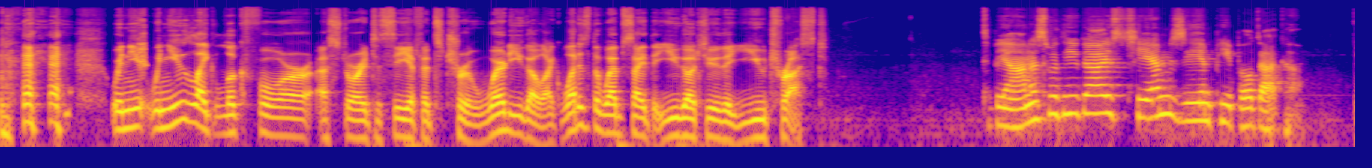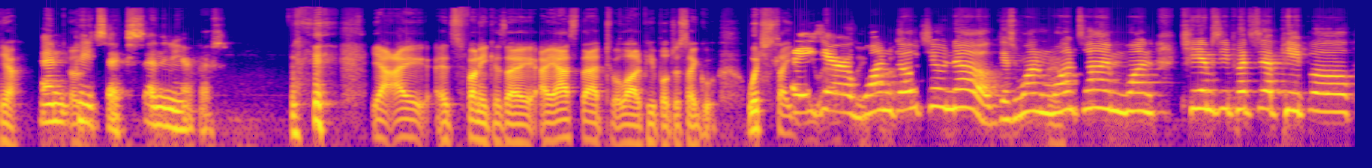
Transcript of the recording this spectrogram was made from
when you when you like look for a story to see if it's true, where do you go? Like, what is the website that you go to that you trust? To be honest with you guys, TMZ and people.com. Yeah. And Those- page six and the New York Post. yeah, I. It's funny because I I asked that to a lot of people, just like which site. Is there one go to? No, because one Yeah. one time one TMZ puts up people,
